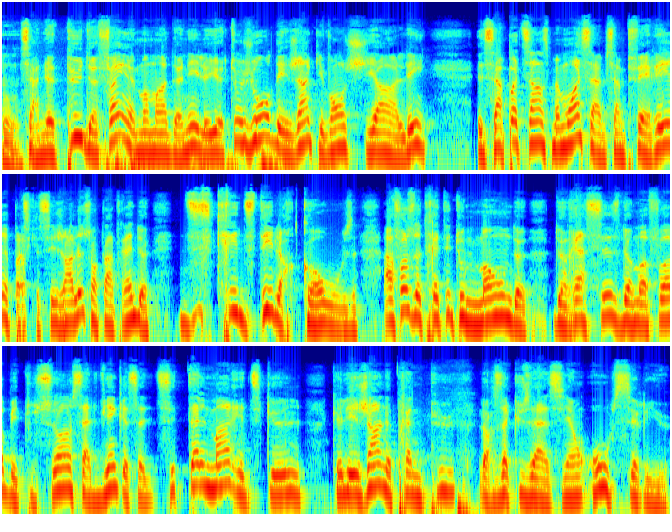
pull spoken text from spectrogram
Hmm. Ça n'a plus de fin à un moment donné. Là. Il y a toujours des gens qui vont chialer. Et ça n'a pas de sens. Mais moi, ça, ça me fait rire parce que ces gens-là sont en train de discréditer leur cause. À force de traiter tout le monde de, de raciste, d'homophobe et tout ça, ça devient que c'est c'est tellement ridicule que les gens ne prennent plus leurs accusations au sérieux.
